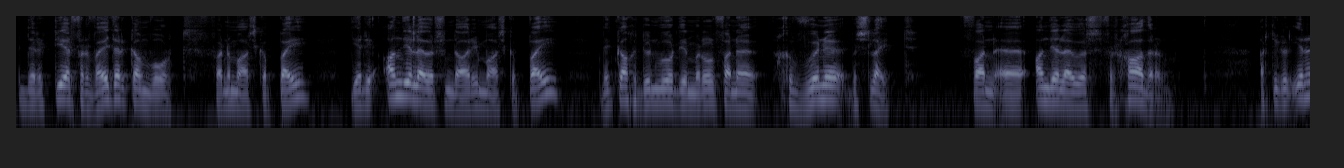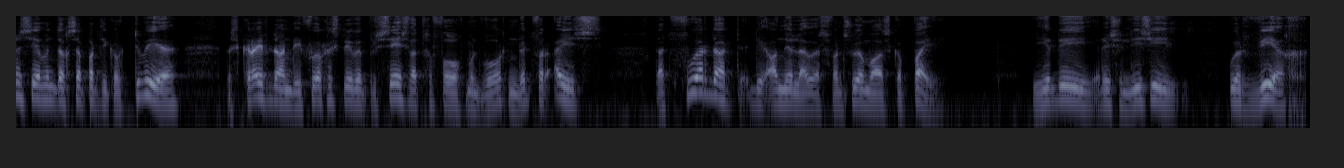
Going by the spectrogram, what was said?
direkteur verwyder kan word van 'n maatskappy deur die aandeelhouers van daardie maatskappy. Dit kan gedoen word deur middel van 'n gewone besluit van 'n aandeelhouersvergadering. Artikel 71 subartikel 2 beskryf dan die voorgeskrewe proses wat gevolg moet word en dit vereis dat voordat die aandeelhouers van so 'n maatskappy hierdie resolusie oorweeg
